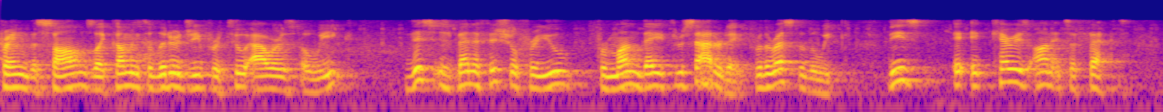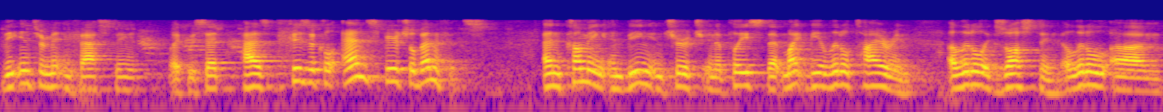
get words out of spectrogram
praying the Psalms, like coming to liturgy for two hours a week, this is beneficial for you for Monday through Saturday, for the rest of the week. These, it, it carries on its effect. The intermittent fasting, like we said, has physical and spiritual benefits and coming and being in church in a place that might be a little tiring, a little exhausting, a little um,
